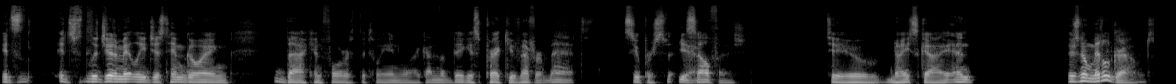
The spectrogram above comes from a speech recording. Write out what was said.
It's it's legitimately just him going back and forth between like I'm the biggest prick you've ever met, super Yeah. selfish, to nice guy, and there's no middle ground.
